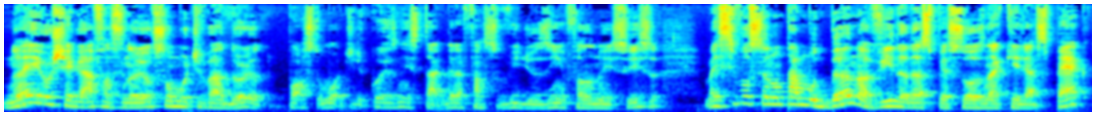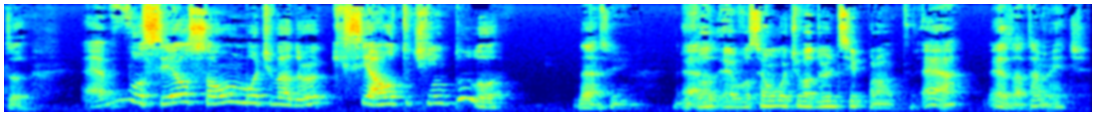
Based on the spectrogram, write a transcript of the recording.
Não é eu chegar e falar assim, não, eu sou um motivador, eu posto um monte de coisa no Instagram, faço videozinho falando isso, isso. Mas se você não está mudando a vida das pessoas naquele aspecto, é, você é só um motivador que se auto te intulou. Né? Sim. É. Você é um motivador de si próprio. É, exatamente.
